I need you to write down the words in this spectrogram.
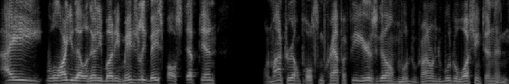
I will argue that with anybody. Major League Baseball stepped in when Montreal pulled some crap a few years ago, moved trying to move to Washington, and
